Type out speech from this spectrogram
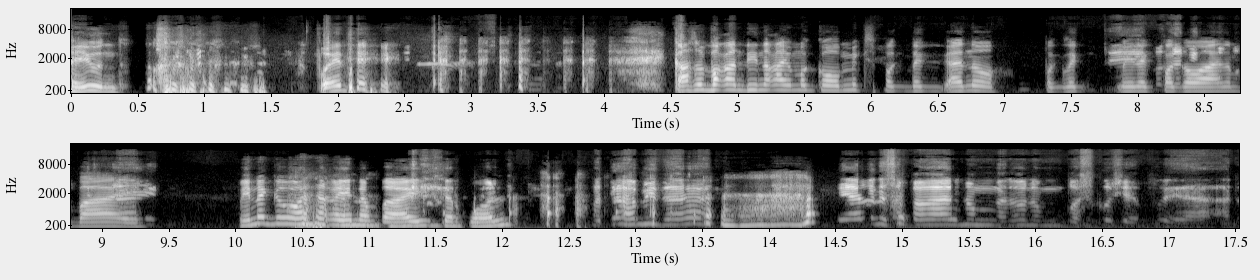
Ayun. Pwede. Kaso baka hindi na kayo mag-comics pag nag, ano, pag nag, may nagpagawa ng bahay. May nagawa na kayo ng bahay, Sir Paul? Madami na. Kaya ano na sa pangalan ng, ano, ng boss ko, syempre, ah, ano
